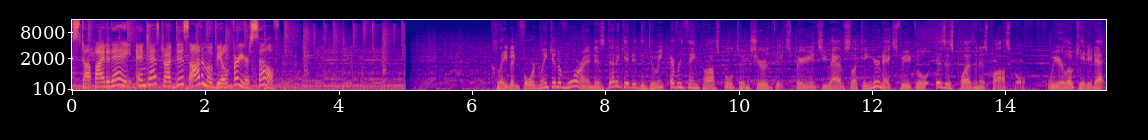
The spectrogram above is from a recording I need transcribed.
Stop by today and test drive this automobile for yourself. Klaben Ford Lincoln of Warren is dedicated to doing everything possible to ensure the experience you have selecting your next vehicle is as pleasant as possible. We are located at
